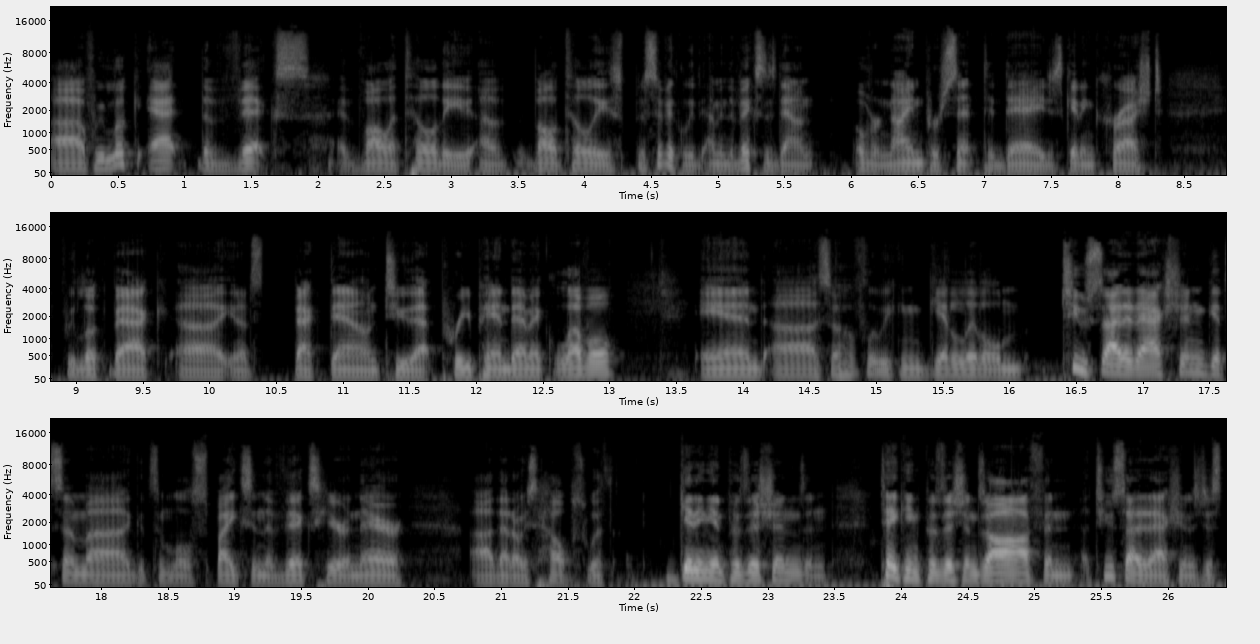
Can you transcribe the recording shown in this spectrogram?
Uh, if we look at the VIX at volatility, uh, volatility specifically, I mean the VIX is down over nine percent today, just getting crushed. If we look back, uh, you know, it's back down to that pre-pandemic level, and uh, so hopefully we can get a little two-sided action, get some uh, get some little spikes in the VIX here and there. Uh, that always helps with getting in positions and taking positions off, and two-sided action is just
